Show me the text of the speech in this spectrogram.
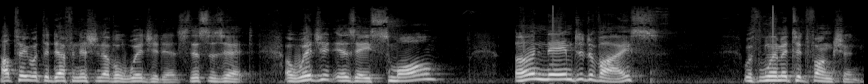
I'll tell you what the definition of a widget is. This is it. A widget is a small, unnamed device with limited function.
